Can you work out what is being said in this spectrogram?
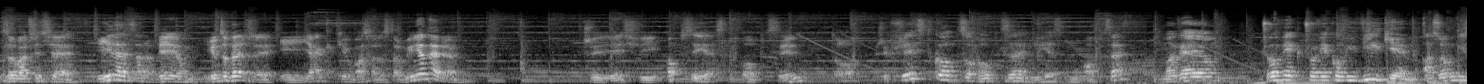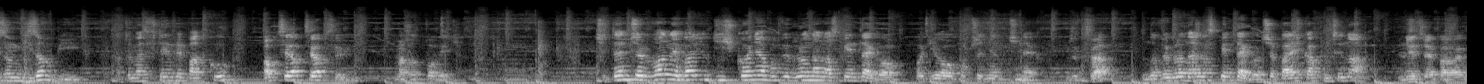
Zobaczycie, ile zarabiają YouTuberzy i jak Kiełbasa został milionerem. Czy jeśli obcy jest obcym, to czy wszystko, co obce, nie jest mu obce? Mawiają, człowiek człowiekowi wilkiem, a zombie zombie zombie. Natomiast w tym wypadku Obcy, obcy, obcym. masz odpowiedź. Czy ten czerwony walił dziś konia, bo wygląda na spiętego? Chodzi o poprzedni odcinek. Że co? No wyglądasz na spiętego, trzepałeś kapucyna. Nie trzepałem.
